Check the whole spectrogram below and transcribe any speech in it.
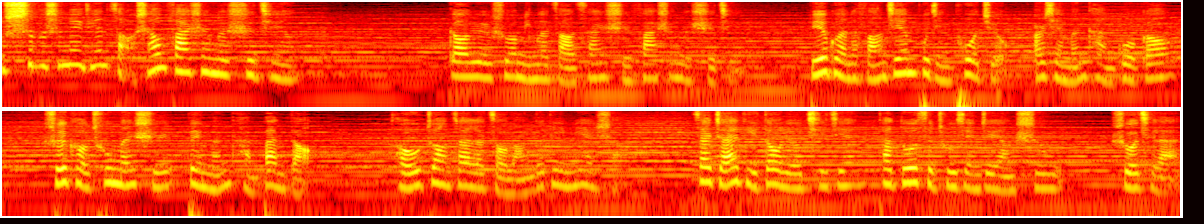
是不是那天早上发生的事情？高月说明了早餐时发生的事情。别馆的房间不仅破旧，而且门槛过高。水口出门时被门槛绊倒，头撞在了走廊的地面上。在宅邸逗留期间，他多次出现这样失误。说起来，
